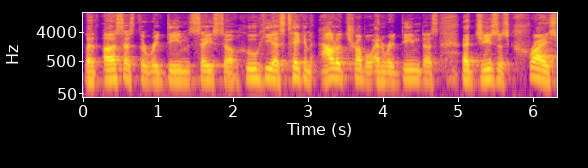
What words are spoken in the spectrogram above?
Let us, as the redeemed, say so, who he has taken out of trouble and redeemed us, that Jesus Christ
